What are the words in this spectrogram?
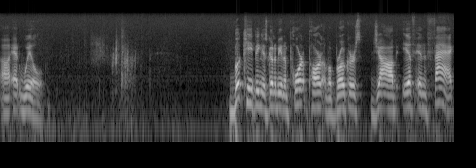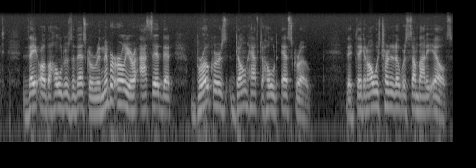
uh, at will. Bookkeeping is going to be an important part of a broker's job if, in fact, they are the holders of escrow. Remember earlier I said that brokers don't have to hold escrow, that they can always turn it over to somebody else.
